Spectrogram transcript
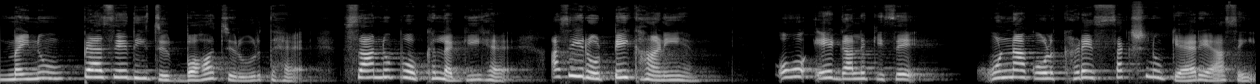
ਮੈਨੂੰ ਪੈਸੇ ਦੀ ਜ- ਬਹੁਤ ਜ਼ਰੂਰਤ ਹੈ, ਸਾਨੂੰ ਭੁੱਖ ਲੱਗੀ ਹੈ, ਅਸੀਂ ਰੋਟੀ ਖਾਣੀ ਹੈ। ਉਹ ਇਹ ਗੱਲ ਕਿਸੇ ਉਹਨਾਂ ਕੋਲ ਖੜੇ ਸ਼ਖਸ ਨੂੰ ਕਹਿ ਰਿਹਾ ਸੀ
